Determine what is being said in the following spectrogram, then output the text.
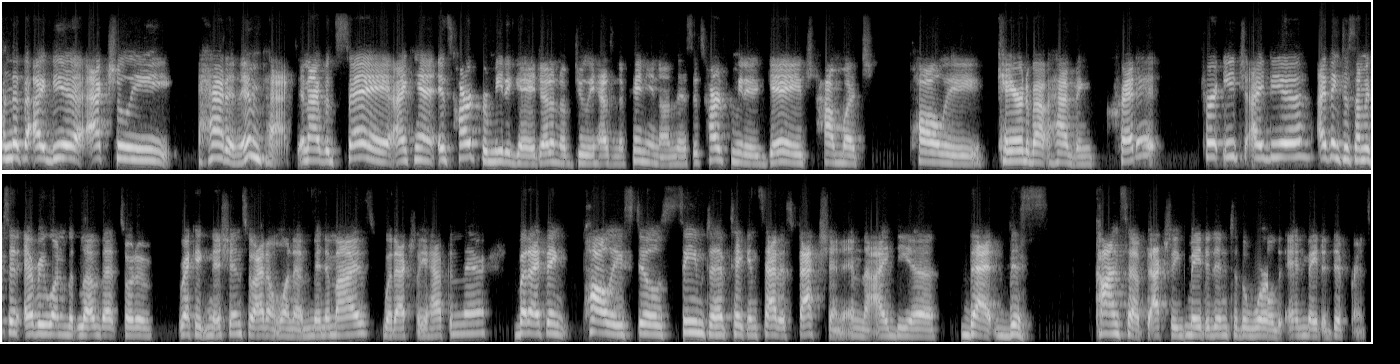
and that the idea actually had an impact. And I would say I can't. It's hard for me to gauge. I don't know if Julie has an opinion on this. It's hard for me to gauge how much Pauli cared about having credit for each idea. I think to some extent everyone would love that sort of recognition. So I don't want to minimize what actually happened there. But I think Pauli still seemed to have taken satisfaction in the idea that this concept actually made it into the world and made a difference.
